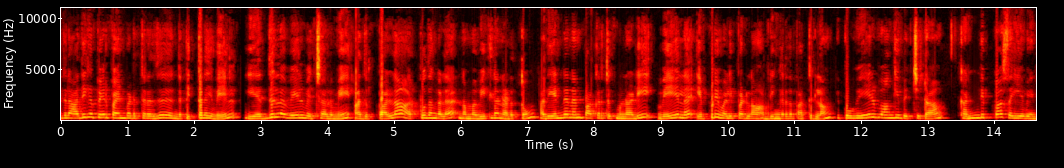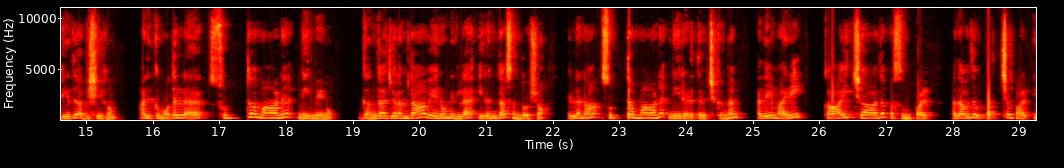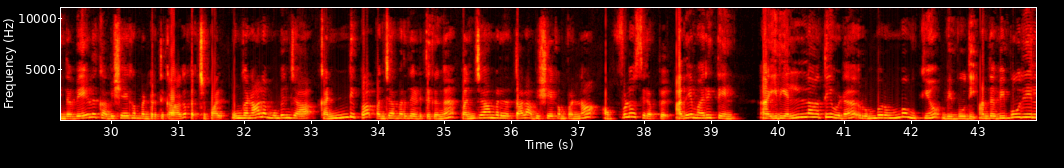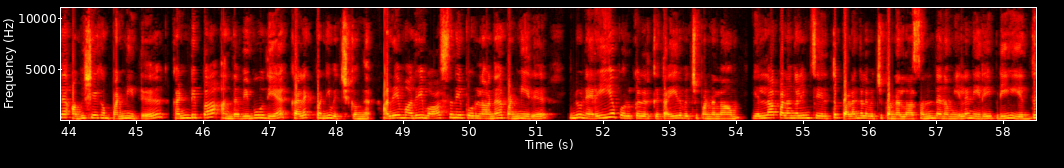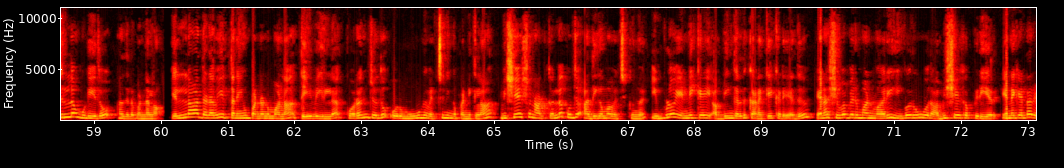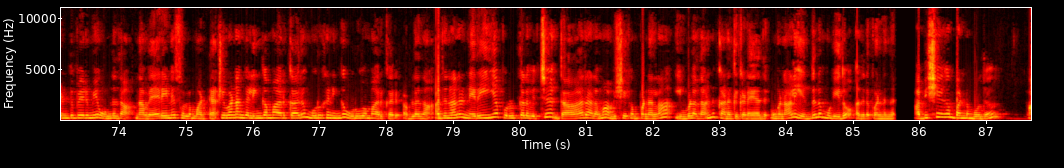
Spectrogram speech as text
இதுல அதிக பேர் பயன்படுத்துறது இந்த பித்தளை வேல். எதுல வேல் வச்சாலுமே அது பல அற்புதங்களை நம்ம வீட்டுல நடத்தும். அது என்னென்னு பாக்குறதுக்கு முன்னாடி வேலை எப்படி வழிபடலாம் அப்படிங்கறத பார்த்துடலாம் இப்போ வேல் வாங்கி வச்சுட்டா கண்டிப்பா செய்ய வேண்டியது அபிஷேகம். அதுக்கு முதல்ல சுத்தமான நீர் வேணும். கங்கா ஜலம் தான் வேணும்னு இல்ல இருந்தா சந்தோஷம். இல்லைன்னா சுத்தமான நீர் எடுத்து வச்சுக்கோங்க. அதே மாதிரி காய்ச்சாத பசும்பால் அதாவது பச்சைப்பால் இந்த வேலுக்கு அபிஷேகம் பண்றதுக்காக பச்சைப்பால். உங்களால முடிஞ்சா கண்டிப்பா பஞ்சாமிரதம் எடுத்துக்கோங்க. பஞ்சாமிரதத்தால் அபிஷேகம் பண்ணா அவ்வளோ சிறப்பு. அதே மாதிரி தேன். இது எல்லாத்தையும் விட ரொம்ப ரொம்ப முக்கியம் விபூதி. அந்த விபூதியில அபிஷேகம் பண்ணிட்டு கண்டிப்பா அந்த விபூதிய கலெக்ட் பண்ணி வச்சுக்கோங்க. அதே மாதிரி வாசனை பொருளான பன்னீர் இன்னும் நிறைய பொருட்கள் இருக்கு. தயிரை வச்சு பண்ணலாம். எல்லா பழங்களையும் சேர்த்து பழங்களை வச்சு பண்ணலாம். சந்தனம் இளநீர் இப்படி எதுல முடியுதோ அதுல பண்ணலாம். எல்லா தடவையும் இத்தனையும் பண்ணணுமானா தேவையில்லை. குறைஞ்சது ஒரு மூணு வச்சு நீங்க பண்ணிக்கலாம். விசேஷ நாட்கள்ல கொஞ்சம் அதிகமா வச்சுக்கோங்க. இவ்வளோ எண்ணிக்கை அப்படிங்கிறது கணக்கே கிடையாது. ஏன்னா சிவபெருமான் மாதிரி இவரும் ஒரு அபிஷேக பிரியர். என்ன கேட்டா ரெண்டு பேருமே ஒண்ணுதான். நான் வேறேனே சொல்ல மாட்டேன். சிவனங்க லிங்கமா இருக்காரு முருகன் இங்க உருவமா இருக்காரு. அவ்வளவுதான். அதனால நிறைய பொருட்களை வச்சு தாராளமா அபிஷேகம் பண்ணலாம். இவ்வளவுதான்னு கணக்கு கிடையாது. உங்களால எதுல முடியுதோ அதுல பண்ணுங்க. அபிஷேகம் பண்ணும்போது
